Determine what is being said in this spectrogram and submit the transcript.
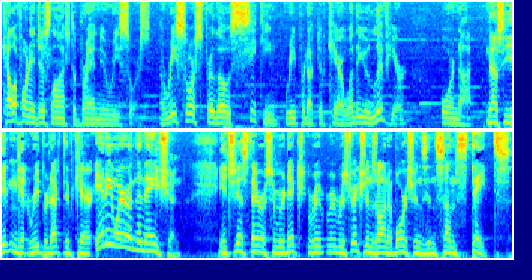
California just launched a brand new resource, a resource for those seeking reproductive care, whether you live here or not. Now, so you can get reproductive care anywhere in the nation. It's just there are some ridic- re- restrictions on abortions in some states.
